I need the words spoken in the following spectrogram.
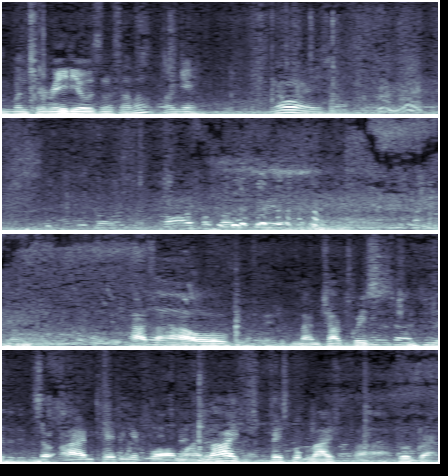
Bunch of radios and stuff. Oh, okay. No worries. man. ท่าสาวแหม่มชาวกรีซ so I'm taping it for my live Facebook live uh, program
